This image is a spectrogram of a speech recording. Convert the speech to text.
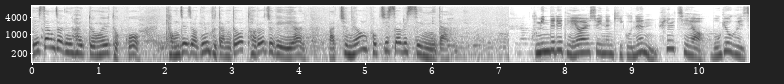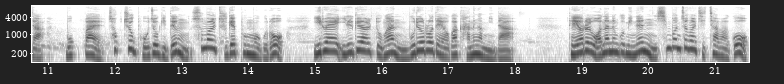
일상적인 활동을 돕고 경제적인 부담도 덜어주기 위한 맞춤형 복지 서비스입니다. 구민들이 대여할 수 있는 기구는 휠체어, 목욕의자, 목발, 척추 보조기 등 22개 품목으로 1회 1개월 동안 무료로 대여가 가능합니다. 대여를 원하는 구민은 신분증을 지참하고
